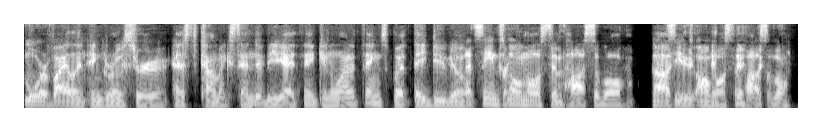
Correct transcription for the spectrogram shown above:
more violent and grosser as comics tend to be, I think, in a lot of things. But they do go That seems almost impossible. Oh, seems almost impossible.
